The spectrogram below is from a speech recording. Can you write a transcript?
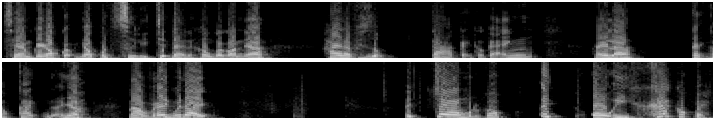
xem cái góc cạnh góc còn xử lý triệt để được không các con nhá. Hay là sử dụng cả cạnh góc cạnh hay là cạnh góc cạnh nữa nhỉ Nào, vẽ hình với thầy để cho một góc XOY khác góc bẹt.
